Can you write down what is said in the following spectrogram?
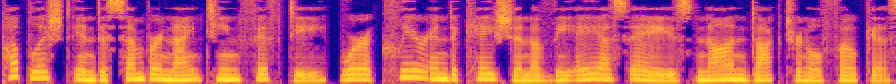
published in December 1950, were a clear indication of the ASA's non-doctrinal focus.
